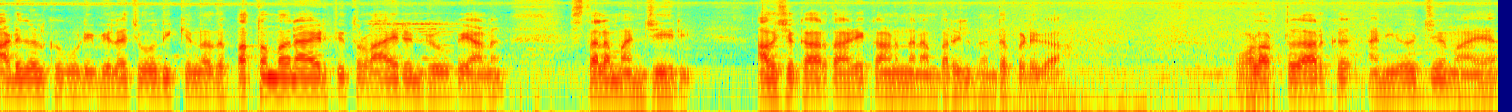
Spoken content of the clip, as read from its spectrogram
ആടുകൾക്ക് കൂടി വില ചോദിക്കുന്നത് പത്തൊമ്പതിനായിരത്തി തൊള്ളായിരം രൂപയാണ്. സ്ഥലം മഞ്ചേരി. ആവശ്യക്കാർ താഴെ കാണുന്ന നമ്പറിൽ ബന്ധപ്പെടുക. വളർത്തുകാർക്ക് അനുയോജ്യമായ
